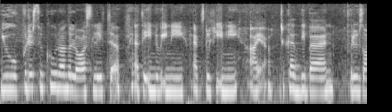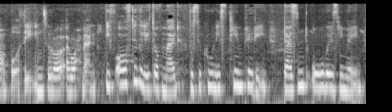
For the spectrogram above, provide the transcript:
you put a sukoon on the last letter at the end of any, absolutely any ayah. Tukadhiban, for example the Surah Ar-Rahman. If after the letter of mad the sukoon is temporary, doesn't always remain.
